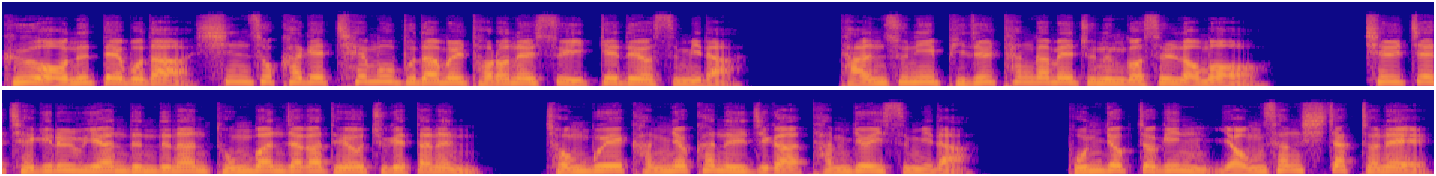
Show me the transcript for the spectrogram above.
그 어느 때보다 신속하게 채무 부담을 덜어낼 수 있게 되었습니다. 단순히 빚을 탕감해 주는 것을 넘어 실제 재기를 위한 든든한 동반자가 되어 주겠다는 정부의 강력한 의지가 담겨 있습니다. 본격적인 영상 시작 전에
